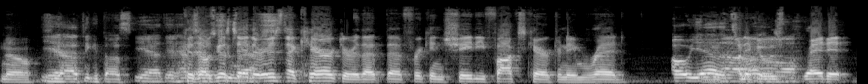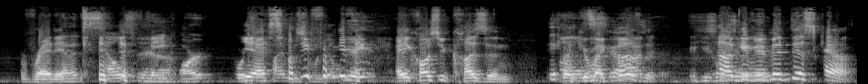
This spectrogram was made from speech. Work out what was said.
No. Yeah, I think it does. Yeah, Because I was gonna say there Fs. is that character, that that freaking shady fox character named Red. Oh yeah, It'd that's funny if it was. Reddit. Reddit. Yeah, that sells Yeah. fake art. Or yeah, sometimes it's it's fucking fake. and he calls you cousin. Like Oh you're my my God. cousin. He's like I'll give you a good discount.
